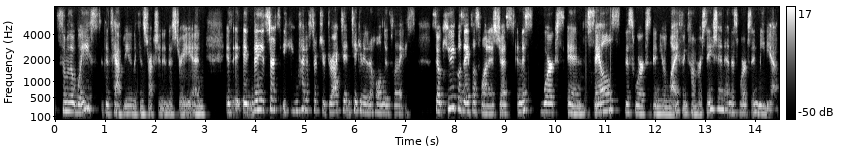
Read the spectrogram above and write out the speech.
some of the waste that's happening in the construction industry. And it, it, it, then it starts, you can kind of start to direct it and take it in a whole new place. So Q equals A plus one is just, and this works in sales, this works in your life and conversation, and this works in media.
